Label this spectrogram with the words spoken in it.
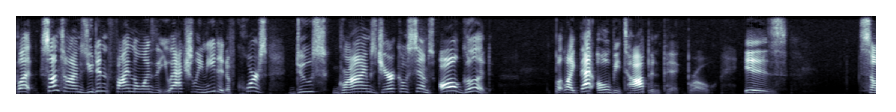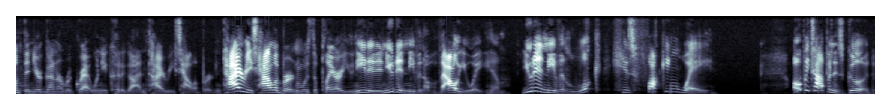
but sometimes you didn't find the ones that you actually needed. Of course, Deuce, Grimes, Jericho Sims, all good. But like that Obi Toppin pick, bro, is something you're gonna regret when you could have gotten Tyrese Halliburton. Tyrese Halliburton was the player you needed, and you didn't even evaluate him. You didn't even look his fucking way. Obi Toppin is good,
